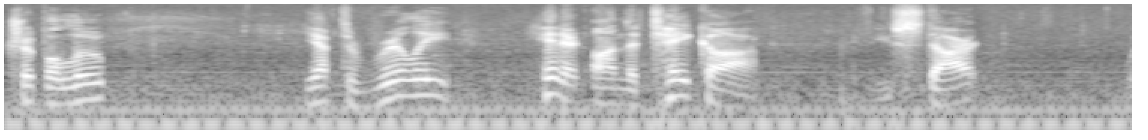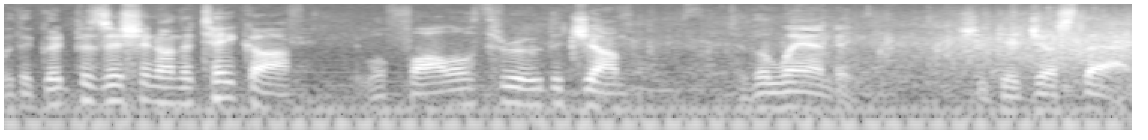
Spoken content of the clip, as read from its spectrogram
Triple loop. You have to really hit it on the takeoff. If you start with a good position on the takeoff, it will follow through the jump to the landing. She did just that.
